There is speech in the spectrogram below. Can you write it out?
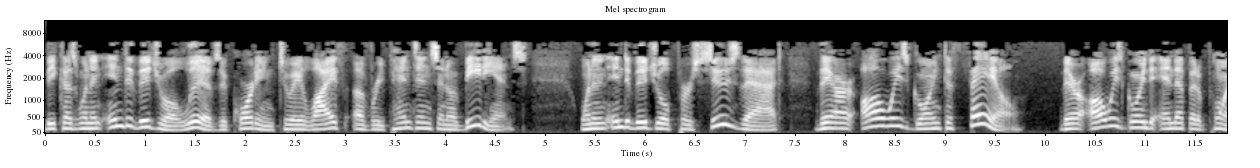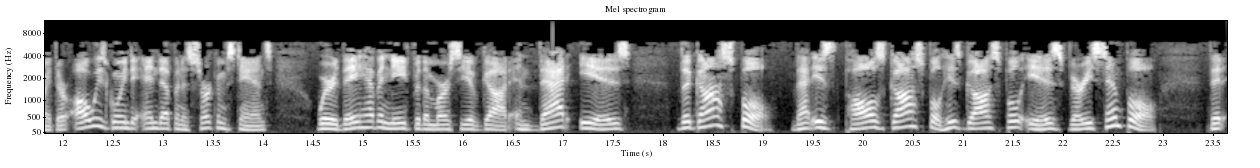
Because when an individual lives according to a life of repentance and obedience, when an individual pursues that, they are always going to fail. They're always going to end up at a point. They're always going to end up in a circumstance where they have a need for the mercy of God. And that is the gospel. That is Paul's gospel. His gospel is very simple. That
